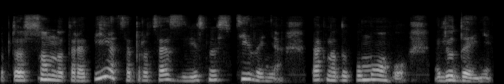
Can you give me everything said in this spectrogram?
Тобто сомнотерапія це процес, звісно, зцілення, так на допомогу людині.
